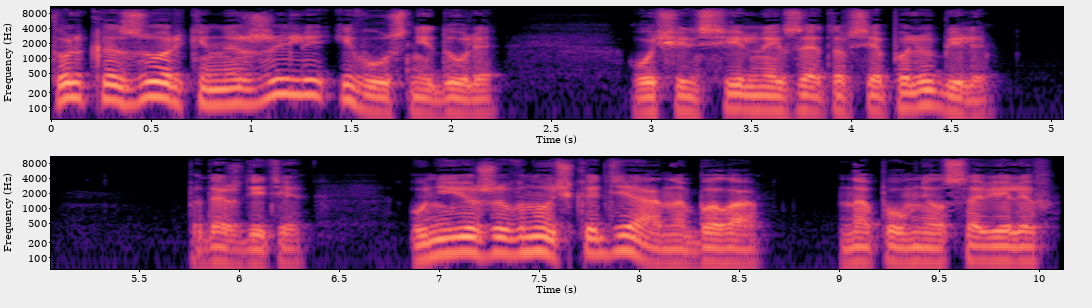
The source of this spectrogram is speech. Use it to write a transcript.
только Зорькины жили и в ус не дули. Очень сильно их за это все полюбили. Подождите, у нее же внучка Диана была, напомнил Савельев.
